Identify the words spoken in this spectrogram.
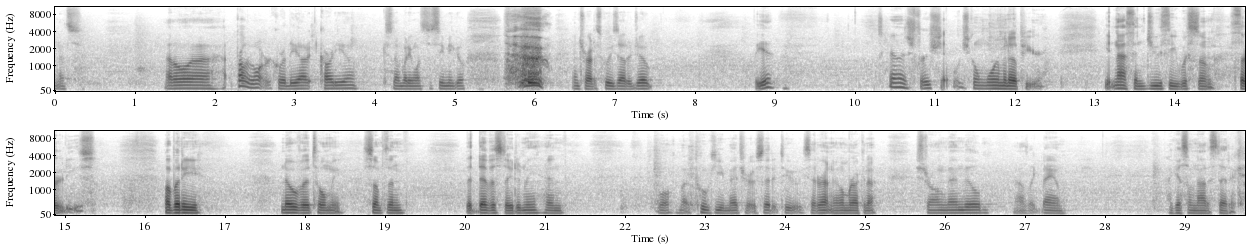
and that's that'll uh, I probably won't record the cardio because nobody wants to see me go and try to squeeze out a joke. But yeah, it's kind of this first shit. We're just gonna warm it up here. Get nice and juicy with some 30s. My buddy Nova told me something that devastated me, and well, my Pookie Metro said it too. He said, Right now I'm rocking a strong man build. I was like, Damn, I guess I'm not aesthetic.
